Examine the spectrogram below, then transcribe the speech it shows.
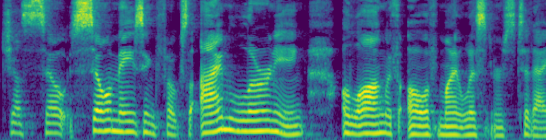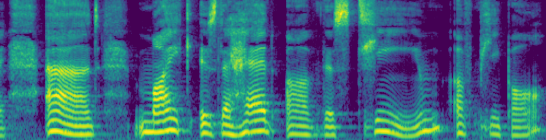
just so so amazing folks i'm learning along with all of my listeners today and mike is the head of this team of people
